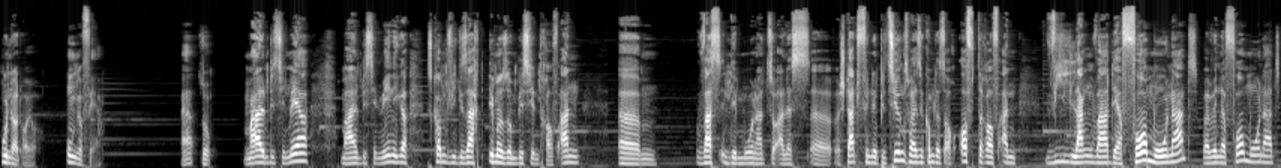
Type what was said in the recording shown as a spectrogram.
100 Euro. Ungefähr. Ja, so. Mal ein bisschen mehr, mal ein bisschen weniger. Es kommt, wie gesagt, immer so ein bisschen drauf an, ähm, was in dem Monat so alles äh, stattfindet. Beziehungsweise kommt es auch oft darauf an, wie lang war der Vormonat. Weil wenn der Vormonat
